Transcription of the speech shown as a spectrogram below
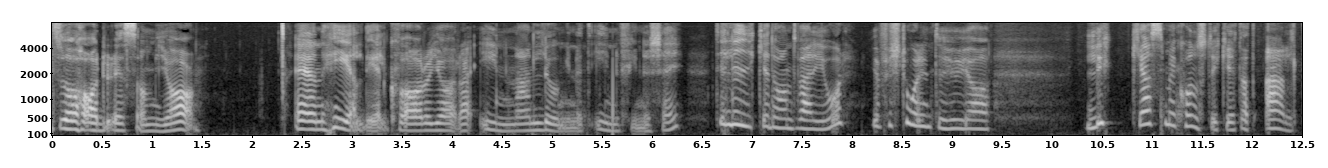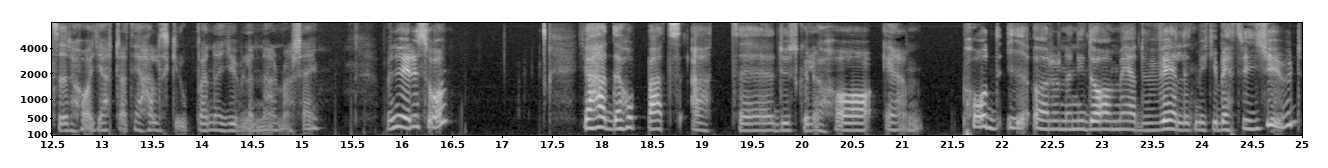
så har du det som jag. En hel del kvar att göra innan lugnet infinner sig. Det är likadant varje år. Jag förstår inte hur jag lyckas med konststycket att alltid ha hjärtat i halsgropen när julen närmar sig. Men nu är det så. Jag hade hoppats att eh, du skulle ha en podd i öronen idag med väldigt mycket bättre ljud.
